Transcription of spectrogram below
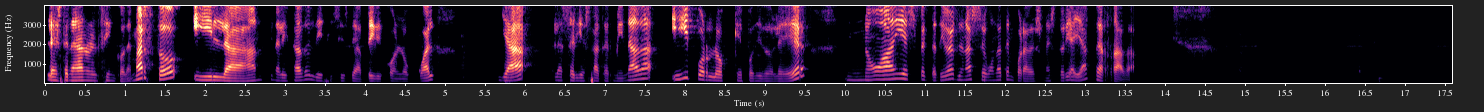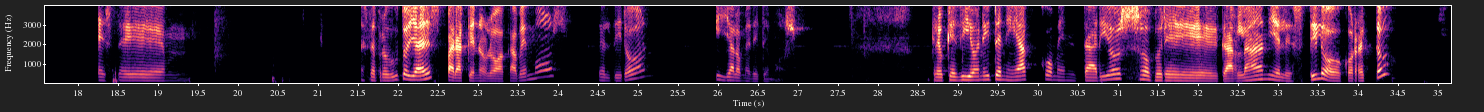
La estrenaron el 5 de marzo y la han finalizado el 16 de abril, con lo cual ya la serie está terminada y por lo que he podido leer, no hay expectativas de una segunda temporada. Es una historia ya cerrada. Este, este producto ya es para que no lo acabemos del tirón y ya lo meditemos. Creo que Diony tenía comentarios sobre Garland y el estilo, ¿correcto?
